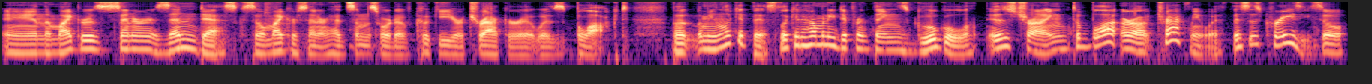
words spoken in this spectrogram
and the Micro Center Zendesk. So Micro Center had some sort of cookie or tracker that was blocked. But I mean, look at this. Look at how many different things Google is trying to block or uh, track me with. This is crazy. So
